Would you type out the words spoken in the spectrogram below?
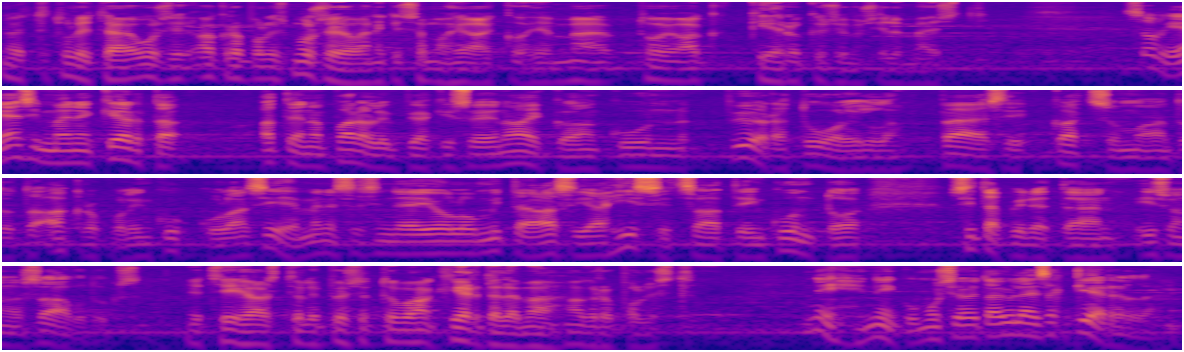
No, että tuli tämä uusi Akropolis-museo ainakin samoihin aikoihin. Mä, toi on aika kierro kysymys ilmeisesti. Se oli ensimmäinen kerta Atenan paralympiakisojen aikaan, kun pyörätuolilla pääsi katsomaan tuota Akropolin kukkulaan. Siihen mennessä sinne ei ollut mitään asiaa, hissit saatiin kuntoon. Sitä pidetään isona saavutuksena. Et siihen asti oli pystytty vain kiertelemään Akropolista. Niin, niin kuin museoita yleensä kierrellään.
